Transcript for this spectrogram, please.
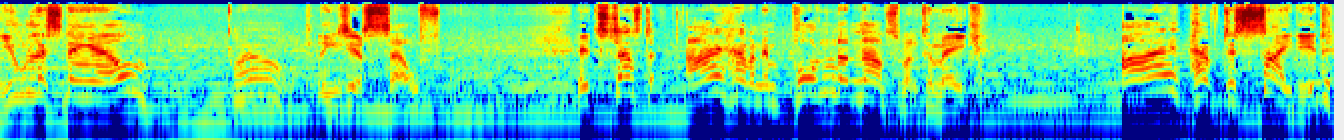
You listening, Elm? Oh, please yourself. It's just, I have an important announcement to make. I have decided.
